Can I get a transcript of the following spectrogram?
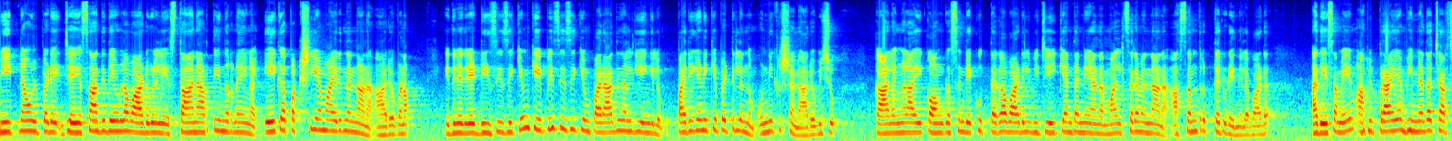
മീറ്റ്ന ഉൾപ്പെടെ ജയസാധ്യതയുള്ള വാർഡുകളിലെ സ്ഥാനാർത്ഥി നിർണയങ്ങൾ ഏകപക്ഷീയമായിരുന്നെന്നാണ് ആരോപണം. ഇതിനെതിരെ ഡി സി സിക്കും കെ പി സി സിക്കും പരാതി നൽകിയെങ്കിലും പരിഗണിക്കപ്പെട്ടില്ലെന്നും ഉണ്ണികൃഷ്ണൻ ആരോപിച്ചു. കാലങ്ങളായി കോൺഗ്രസിന്റെ കുത്തക വാർഡിൽ വിജയിക്കാൻ തന്നെയാണ് മത്സരമെന്നാണ് അസംതൃപ്തരുടെ നിലപാട്. അതേസമയം അഭിപ്രായ ഭിന്നത ചർച്ച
